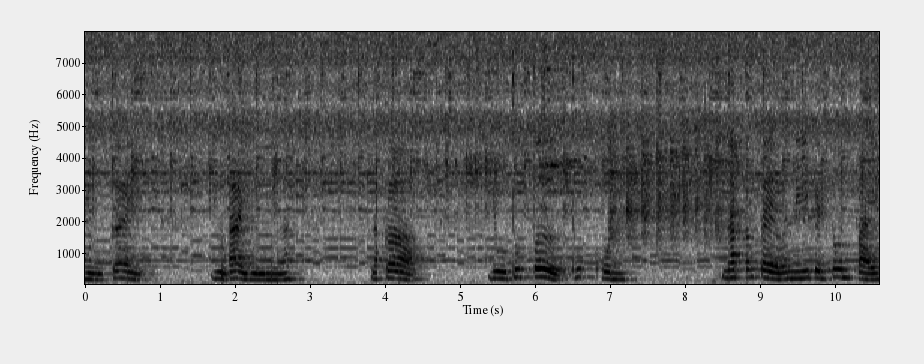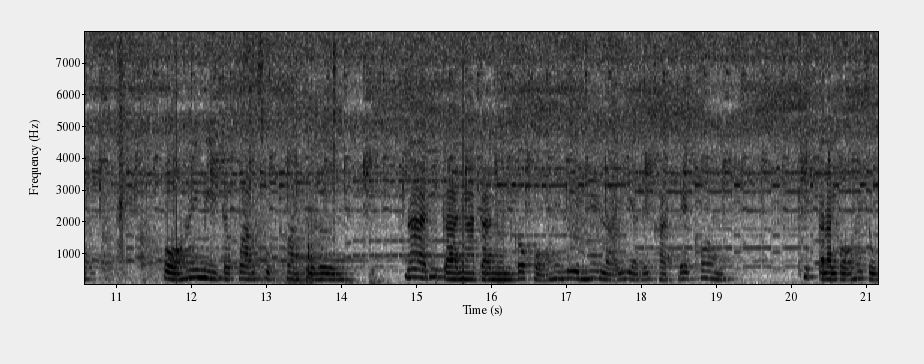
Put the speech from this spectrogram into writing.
อยู่ใกล้ อยู่ใต้อยู่เหนือ แล้วก็ยูทูบเบอร์ทุกคน นับตั้งแต่วันนี้เป็นต้นไป ขอให้มีแต่ความสุขความเจริญ หน้าที่การงานการเงินก็ขอให้ลื่นให้ไหลอย่าได้ขัดได้ข้อง คิดอะไรขอให้สม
